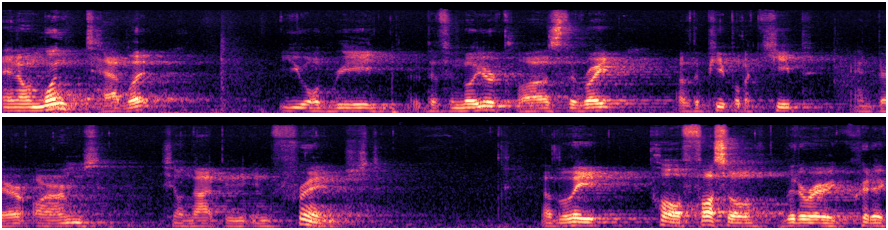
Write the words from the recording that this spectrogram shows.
and on one tablet, you will read the familiar clause the right of the people to keep and bear arms shall not be infringed. Now, the late Paul Fussell, literary critic,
